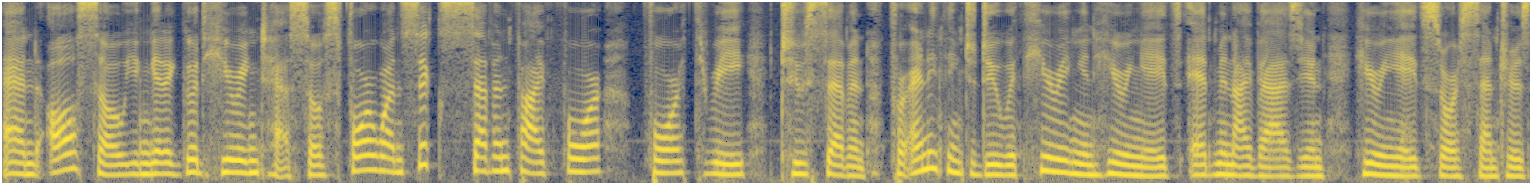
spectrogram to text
and also you can get a good hearing test. So, 416 754 4327 for anything to do with hearing and hearing aids, Edmund Ivazian Hearing Aid Source Centers.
